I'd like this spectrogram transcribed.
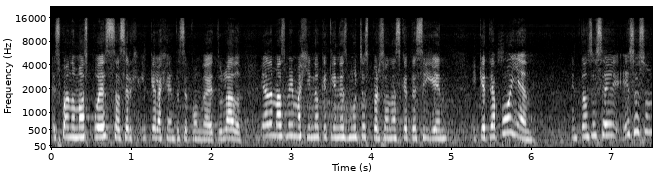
es cuando más puedes hacer que la gente se ponga de tu lado. Y además me imagino que tienes muchas personas que te siguen y que te apoyan. Entonces eh, eso es un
